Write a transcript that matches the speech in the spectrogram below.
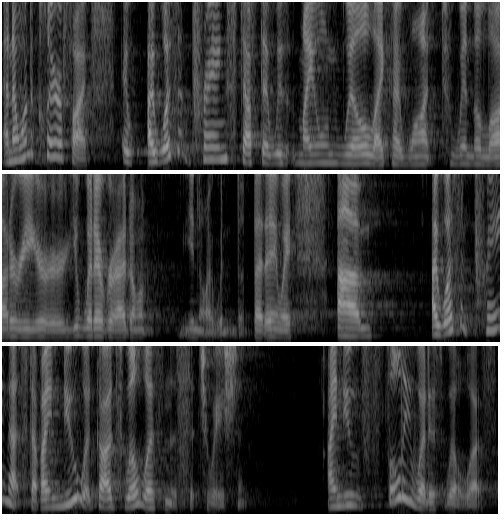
And I want to clarify I wasn't praying stuff that was my own will, like I want to win the lottery or whatever. I don't you know, I wouldn't. But anyway, um, I wasn't praying that stuff. I knew what God's will was in this situation. I knew fully what His will was.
